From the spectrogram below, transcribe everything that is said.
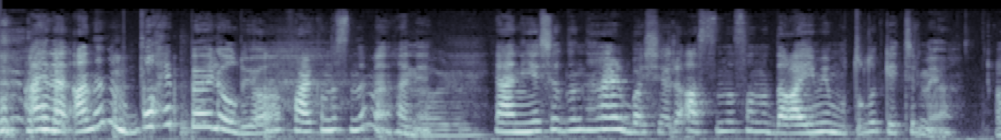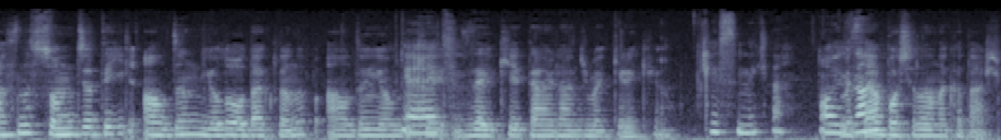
Aynen anladın mı? Bu hep böyle oluyor. Farkındasın değil mi? Hani Doğru. yani yaşadığın her başarı aslında sana daimi mutluluk getirmiyor. Aslında sonuca değil aldığın yola odaklanıp aldığın yoldaki Evet. zevki değerlendirmek gerekiyor. Kesinlikle. O yüzden Mesela boşalana kadar.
